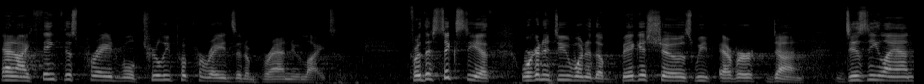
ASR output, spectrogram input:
And I think this parade will truly put parades in a brand new light. For the 60th, we're going to do one of the biggest shows we've ever done Disneyland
